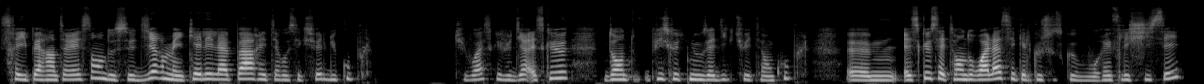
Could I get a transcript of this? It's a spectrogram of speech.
serait hyper intéressant de se dire mais quelle est la part hétérosexuelle du couple? Tu vois ce que je veux dire? Est-ce que, dans, puisque tu nous as dit que tu étais en couple, est-ce que cet endroit-là, c'est quelque chose que vous réfléchissez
